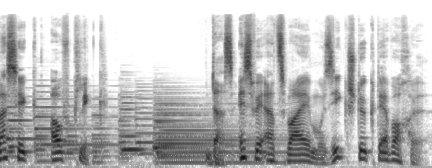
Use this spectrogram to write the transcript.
Klassik auf Klick. Das SWR2 Musikstück der Woche.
